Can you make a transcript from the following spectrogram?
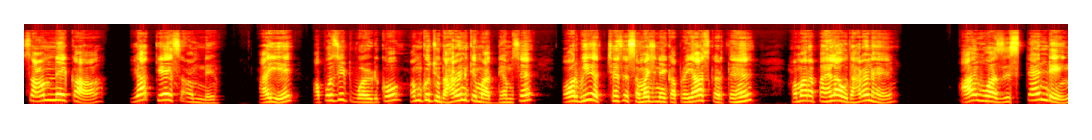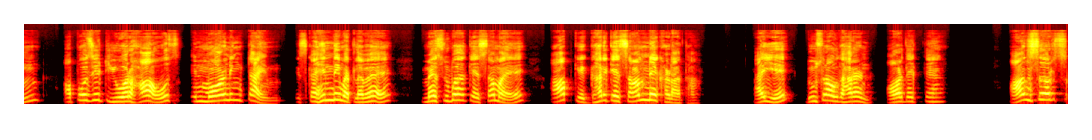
सामने का या के सामने। आइए अपोजिट वर्ड को हम कुछ उदाहरण के माध्यम से और भी अच्छे से समझने का प्रयास करते हैं। हमारा पहला उदाहरण है I was standing opposite your house in morning time इसका हिंदी मतलब है, मैं सुबह के समय आपके घर के सामने खड़ा था। आइए दूसरा उदाहरण और देखते हैं। Answers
